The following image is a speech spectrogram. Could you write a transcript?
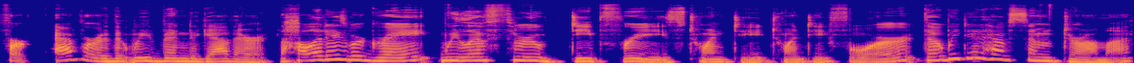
forever that we've been together. The holidays were great. We lived through deep freeze 2024, though we did have some drama.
